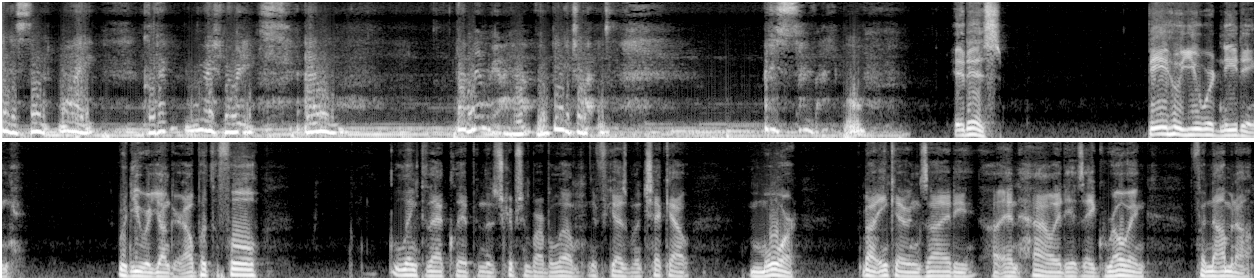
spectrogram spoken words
innocent my God, I'm already. Um, that memory I have of being a child. And it's so valuable. It is. Be who you were needing when you were younger. I'll put the full link to that clip in the description bar below if you guys want to check out more about ink anxiety uh, and how it is a growing phenomenon.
